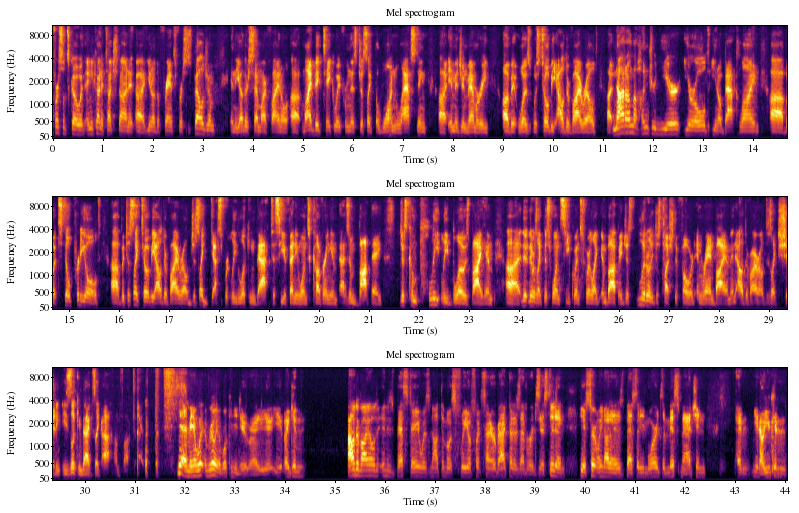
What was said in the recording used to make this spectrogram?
first, let's go with, and you kind of touched on it. you know, the France versus Belgium in the other semifinal. my big takeaway from this, just like the one lasting image in memory of it was was Toby Alderweireld, uh, not on the hundred year year old you know back line, uh, but still pretty old. Uh, but just like Toby Alderweireld, just like desperately looking back to see if anyone's covering him as Mbappe just completely blows by him. Uh, th- there was like this one sequence where like Mbappe just literally just touched it forward and ran by him, and Alderweireld is like shitting. He's looking back. He's like, ah, I'm fucked. yeah, I mean, what, really, what can you do, right? You, you, like in Alderweireld in his best day was not the most fleet of foot center back that has ever existed, and he is certainly not at his best anymore. It's a mismatch, and and you know you can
